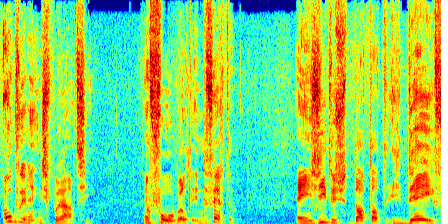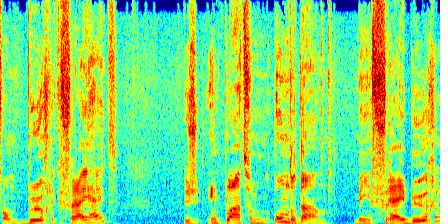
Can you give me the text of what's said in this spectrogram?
ook weer een inspiratie. Een voorbeeld in de verte. En je ziet dus dat dat idee van burgerlijke vrijheid, dus in plaats van een onderdaan ben je vrij burger,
